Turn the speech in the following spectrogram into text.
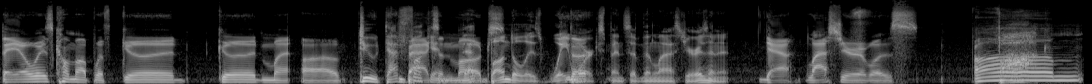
They always come up with good, good. Uh, Dude, that Bags fucking and that bundle is way The- more expensive than last year, isn't it? yeah, last year it was. Um,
